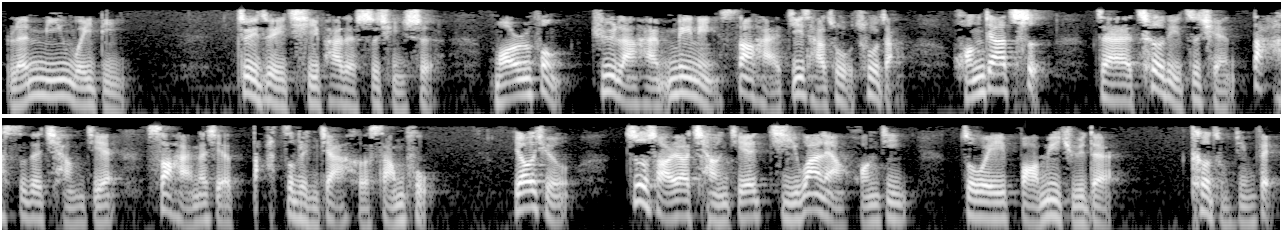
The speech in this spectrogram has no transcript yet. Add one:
人民为敌。最最奇葩的事情是，毛人凤居然还命令上海稽查处处长黄家次在撤退之前大肆的抢劫上海那些大资本家和商铺。要求至少要抢劫几万两黄金作为保密局的特种经费，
